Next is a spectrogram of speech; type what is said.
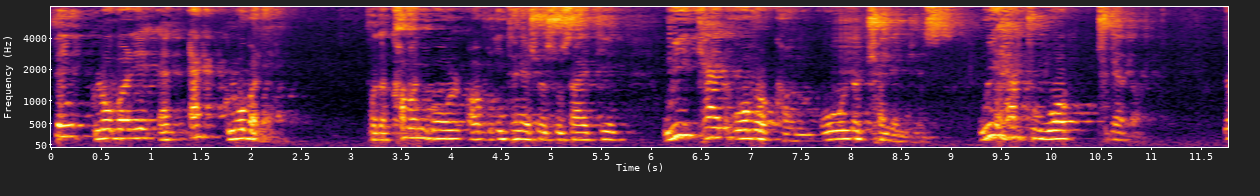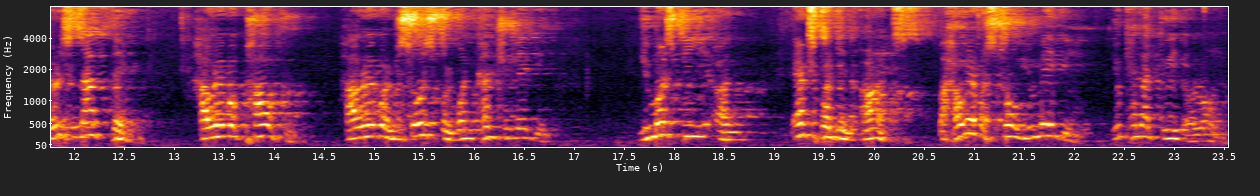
think globally and act globally for the common goal of the international society, we can overcome all the challenges. We have to work together. There is nothing, however powerful, however resourceful one country may be. You must be an expert in arts, but however strong you may be, you cannot do it alone.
